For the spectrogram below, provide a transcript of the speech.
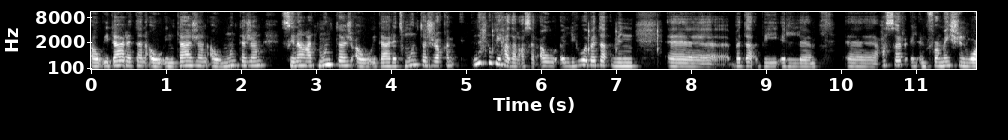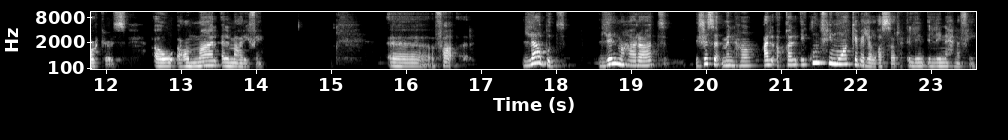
أو إدارة أو انتاجا أو منتجا صناعة منتج أو إدارة منتج رقمي نحن في هذا العصر أو اللي هو بدأ من آه بدأ بعصر ال information workers أو عمال المعرفة. آه فلابد للمهارات جزء منها على الأقل يكون في مواكبة للعصر اللي اللي نحن فيه.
